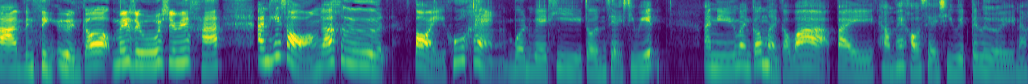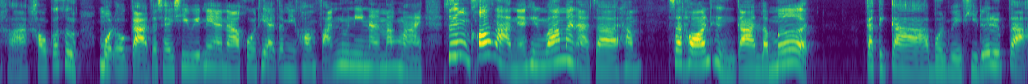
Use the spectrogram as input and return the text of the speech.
ตารเป็นสิ่งอื่นก็ไม่รู้ใช่ไหมคะ อันที่สองก็คือต่อยคู่แข่งบนเวทีจนเสียชีวิต อันนี้มันก็เหมือนกับว่าไปทำให้เขาเสียชีวิตไปเลยนะคะ เขาก็คือหมดโอกาสจะใช้ชีวิตในอนาคตที่อาจจะมีความฝันนู่นนี่นั่นมากมาย ซึ่งข้อสามเนี่ยคิดว่ามันอาจจะทำ สะท้อนถึงการละเมิดกติกาบนเวทีด้วยหรือเปล่า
